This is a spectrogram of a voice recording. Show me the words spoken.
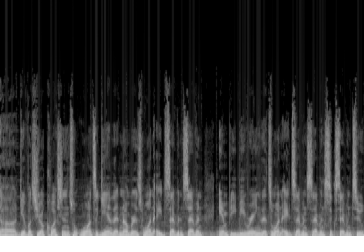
uh, give us your questions. Once again, that number is 1 877 MPB Ring. That's 1 877 672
